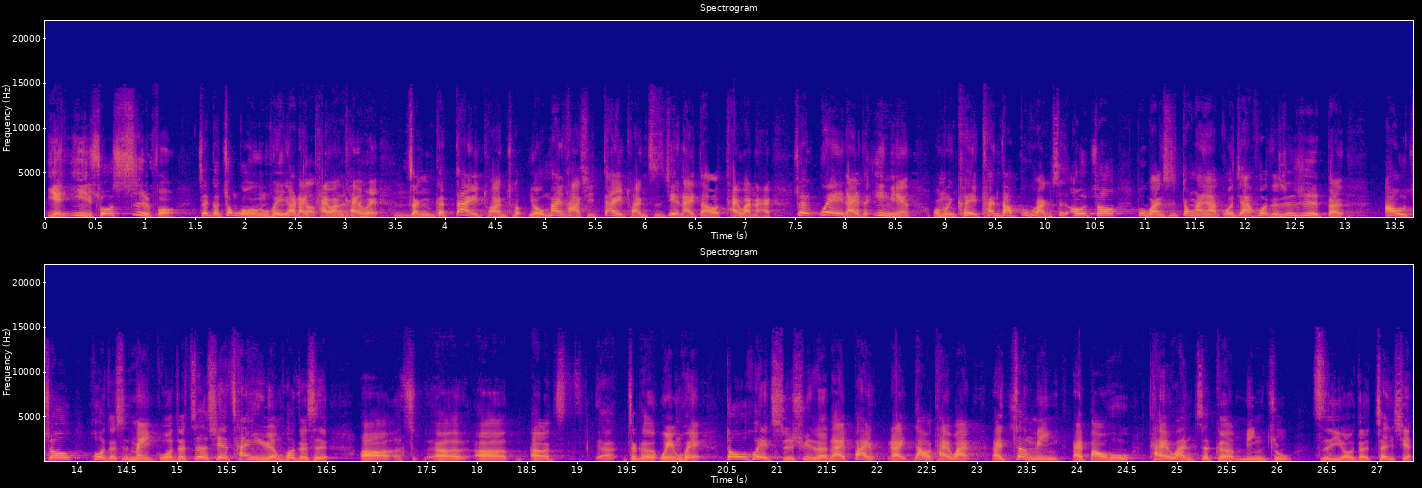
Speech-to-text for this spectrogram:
演绎说是否这个中国委员会要来台湾开会，整个带团从由麦卡锡带团直接来到台湾来，所以未来的一年我们可以看到，不管是欧洲，不管是东南亚国家，或者是日本、澳洲，或者是美国的这些参议员，或者是呃呃呃呃呃这个委员会，都会持续的来拜来到台湾，来证明、来保护台湾这个民主自由的阵线。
